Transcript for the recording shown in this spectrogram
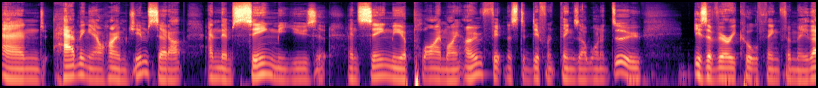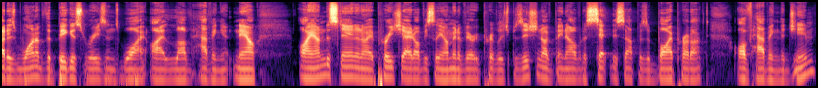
and having our home gym set up and them seeing me use it and seeing me apply my own fitness to different things I want to do is a very cool thing for me. That is one of the biggest reasons why I love having it. Now, I understand and I appreciate, obviously, I'm in a very privileged position. I've been able to set this up as a byproduct of having the gym.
